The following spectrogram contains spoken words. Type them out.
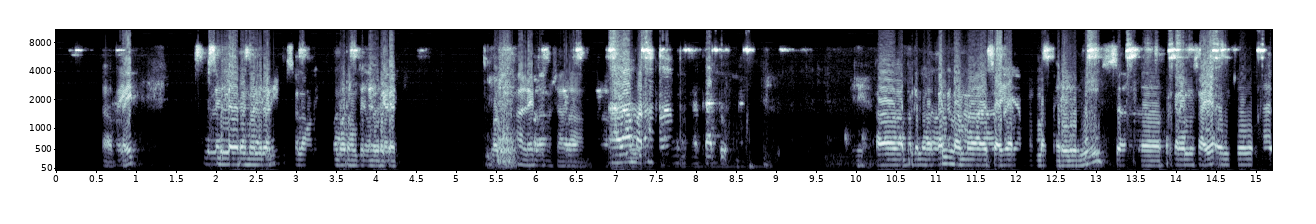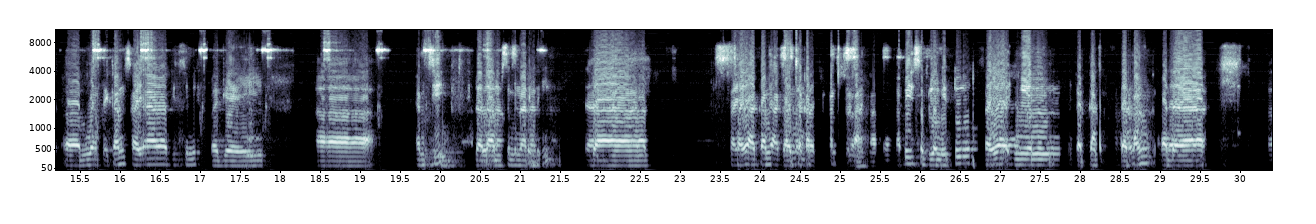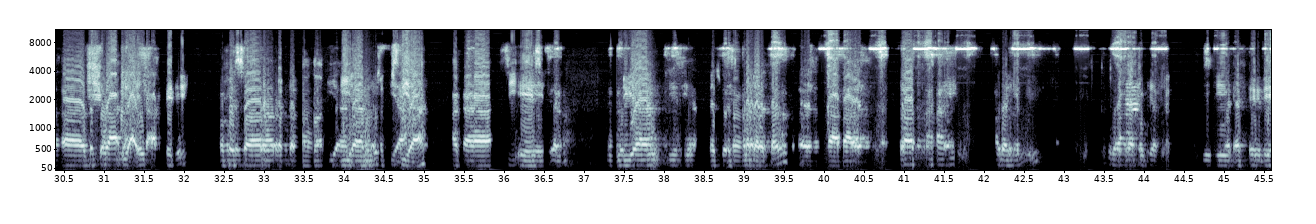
Eh, baik. Bismillahirrahmanirrahim. Assalamualaikum warahmatullahi wabarakatuh. Waalaikumsalam. Salam warahmatullahi wabarakatuh. Eh, perkenalkan nama saya Muhammad Haruni. Se- eh, perkenalan saya untuk eh, menyampaikan saya di sini sebagai eh, MC dalam seminar ini dan saya akan bacakan. Tapi sebelum itu saya ingin ucapkan selamat datang kepada eh, Ketua IAIKPD Profesor Dr. Ian Ustia, aka CA kemudian juga selamat datang eh, Bapak Bapak Ibrahim Ketua Kegiatan di FEB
